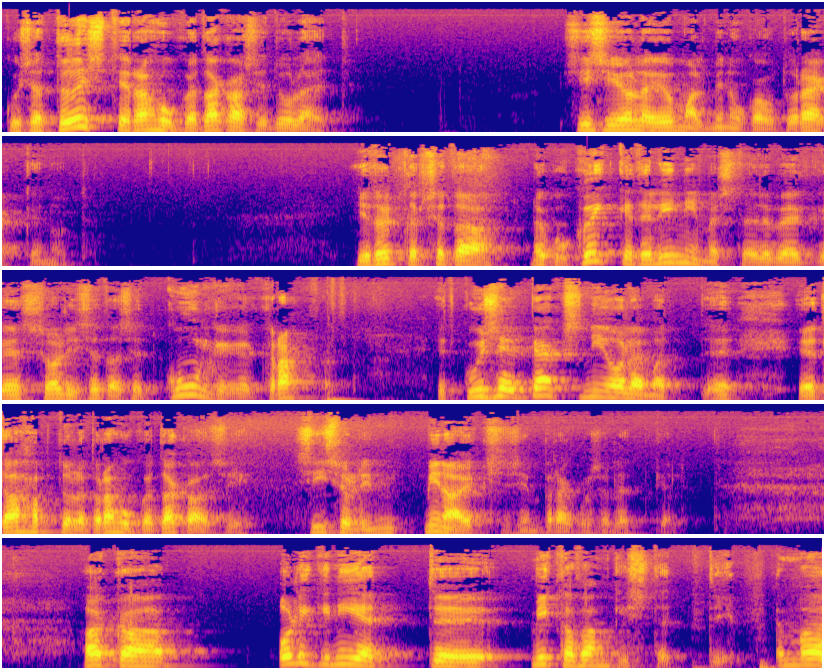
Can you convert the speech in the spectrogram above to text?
kui sa tõesti rahuga tagasi tuled, siis ei ole jumal minu kaudu rääkinud. ja ta ütleb seda nagu kõikidele inimestele veel, kes oli sedasi, et kuulge kõik rahvad. et kui see peaks nii olema, et, Ahab tuleb rahuga tagasi, siis oli, mina eksisin praegusel hetkel. aga oligi nii, et Mika vangistati, ma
